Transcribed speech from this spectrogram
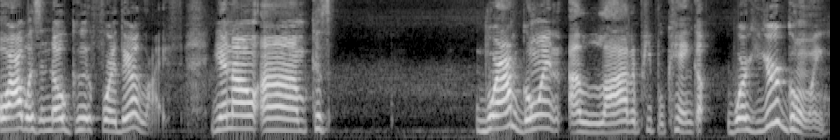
or i was no good for their life. You know um because where I'm going, a lot of people can't go. Where you're going,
